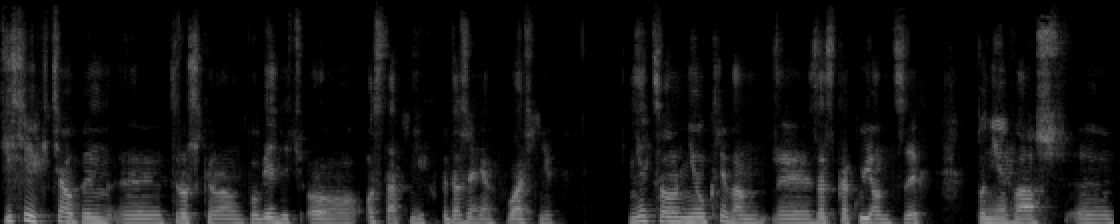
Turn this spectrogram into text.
Dzisiaj chciałbym y, troszkę Wam powiedzieć o ostatnich wydarzeniach właśnie. Nieco nie ukrywam y, zaskakujących, ponieważ y,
